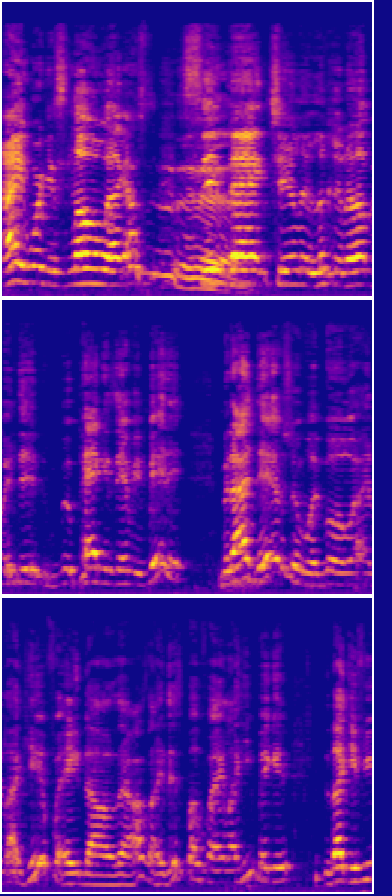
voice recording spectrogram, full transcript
I ain't working slow. Like I'm sitting back, chilling, looking up, and then package every minute. But I damn sure would go like here for eight dollars I was like, this motherfucker, like he making like if you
